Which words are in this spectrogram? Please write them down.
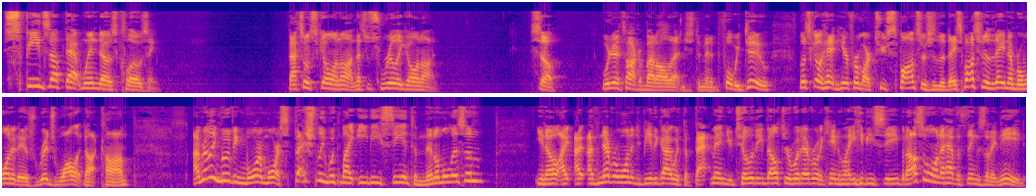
speeds up that window's closing. That's what's going on. That's what's really going on. So, we're going to talk about all that in just a minute. Before we do, let's go ahead and hear from our two sponsors of the day. Sponsor of the day, number one today is RidgeWallet.com. I'm really moving more and more, especially with my EDC into minimalism. You know, I, I, I've never wanted to be the guy with the Batman utility belt or whatever when it came to my EDC, but I also want to have the things that I need.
